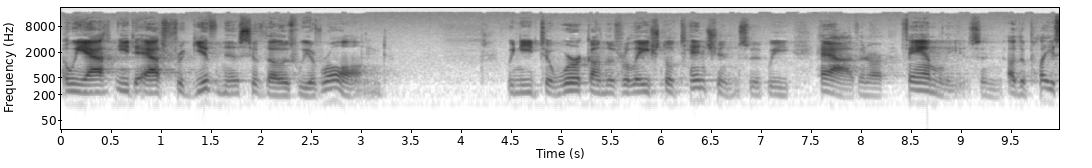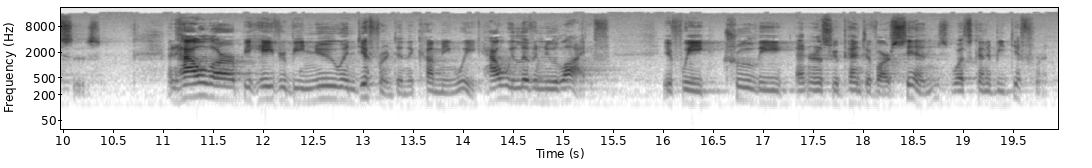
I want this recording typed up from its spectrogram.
and we ask, need to ask forgiveness of those we have wronged. We need to work on those relational tensions that we have in our families and other places. And how will our behavior be new and different in the coming week? How will we live a new life? If we truly and earnestly repent of our sins, what's going to be different?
